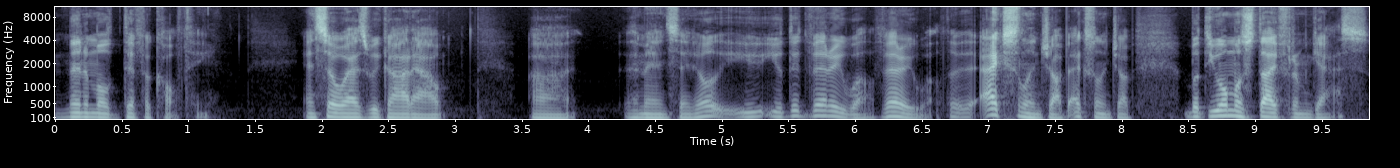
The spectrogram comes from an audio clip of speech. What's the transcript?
minimal difficulty, and so as we got out, uh, the man said, "Oh, you, you did very well, very well, excellent job, excellent job, but you almost died from gas.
